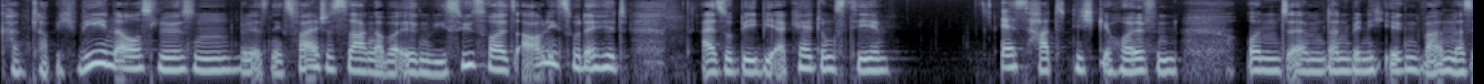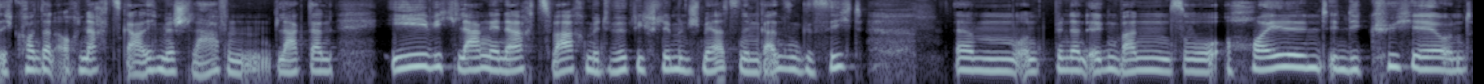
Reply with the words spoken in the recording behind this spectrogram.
kann, glaube ich, Wehen auslösen. Will jetzt nichts Falsches sagen, aber irgendwie Süßholz auch nicht so der Hit. Also Baby-Erkältungstee es hat nicht geholfen. Und ähm, dann bin ich irgendwann, also ich konnte dann auch nachts gar nicht mehr schlafen, lag dann ewig lange nachts wach mit wirklich schlimmen Schmerzen im ganzen Gesicht ähm, und bin dann irgendwann so heulend in die Küche und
